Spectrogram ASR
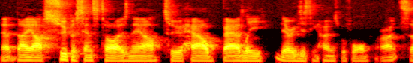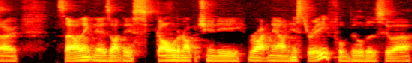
they are super sensitized now to how badly their existing homes perform. Right, so. So I think there's like this golden opportunity right now in history for builders who are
